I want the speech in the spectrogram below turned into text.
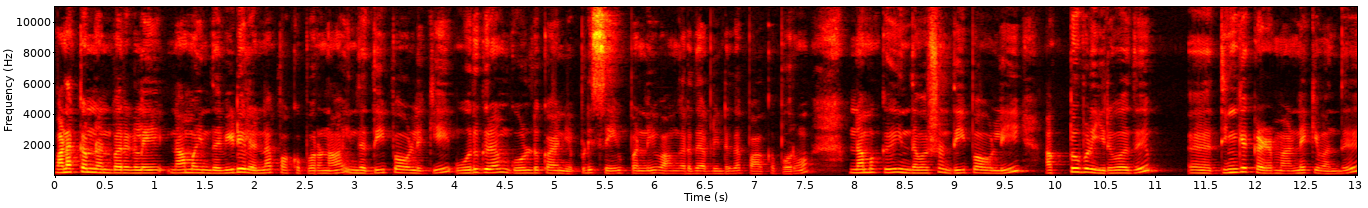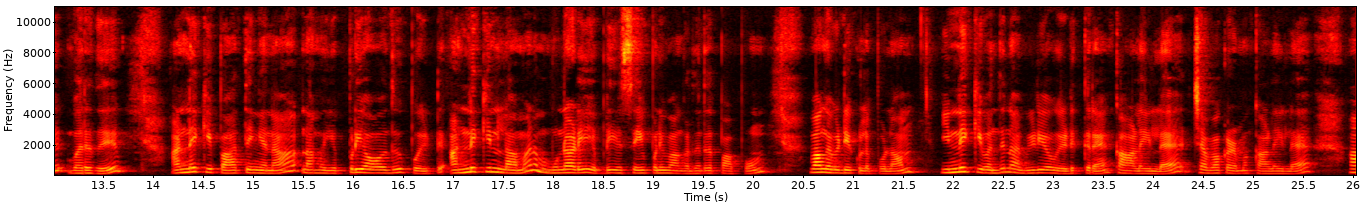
வணக்கம் நண்பர்களே நாம் இந்த வீடியோவில் என்ன பார்க்க போகிறோன்னா இந்த தீபாவளிக்கு ஒரு கிராம் கோல்டு காயின் எப்படி சேவ் பண்ணி வாங்குறது அப்படின்றத பார்க்க போகிறோம் நமக்கு இந்த வருஷம் தீபாவளி அக்டோபர் இருபது திங்கக்கிழமை அன்னைக்கு வந்து வருது. அன்னைக்கு பார்த்தீங்கன்னா நம்ம எப்படியாவது போயிட்டு அன்னைக்குன்னு இல்லாமல் நம்ம முன்னாடியே எப்படி சேவ் பண்ணி வாங்குறதுன்றத பார்ப்போம் வாங்க வீடியோக்குள்ளே போகலாம் இன்றைக்கி வந்து நான் வீடியோ எடுக்கிறேன் காலையில் செவ்வாய்க்கிழமை காலையில்.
